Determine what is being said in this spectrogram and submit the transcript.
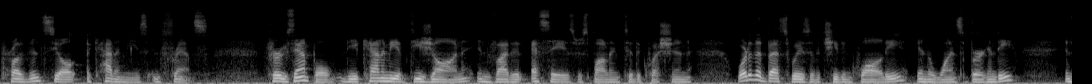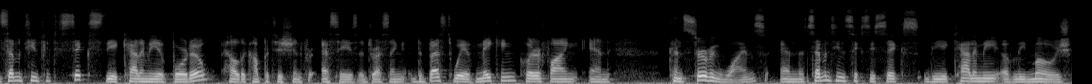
provincial academies in France. For example, the Academy of Dijon invited essays responding to the question What are the best ways of achieving quality in the wines of Burgundy? In 1756, the Academy of Bordeaux held a competition for essays addressing the best way of making, clarifying, and conserving wines, and in 1766, the Academy of Limoges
